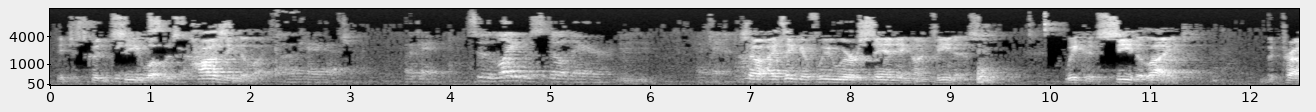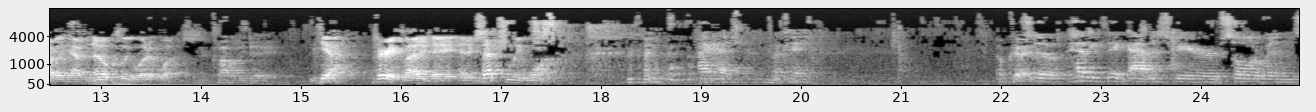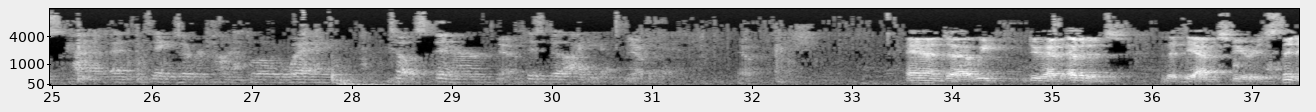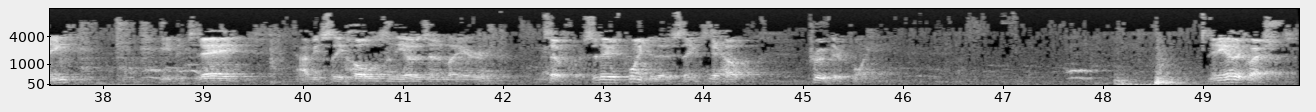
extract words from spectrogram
They just couldn't they see what see was causing the light. Okay, I gotcha. Okay, so the light was still there. Mm-hmm. Okay. So I think if we were standing on Venus, we could see the light, but probably have no clue what it was. A cloudy day. Yeah, very cloudy day and exceptionally warm. I gotcha. Okay. Okay. So heavy, thick atmosphere, solar winds kind of, and things over time blow it away until it's thinner yeah. is the idea. Yeah. Yeah. And uh, we do have evidence that the atmosphere is thinning, even today. Obviously, holes in the ozone layer and so forth. So they point to those things to help prove their point. Any other questions?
